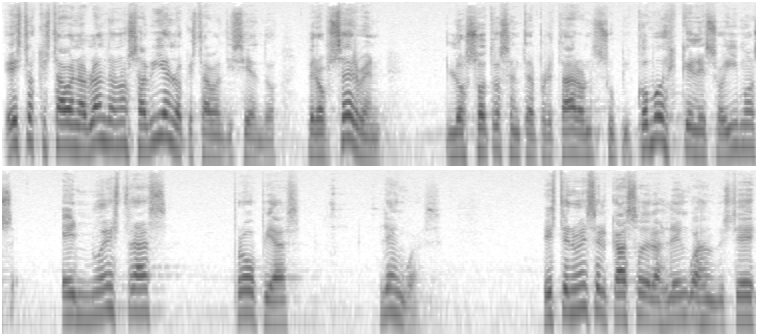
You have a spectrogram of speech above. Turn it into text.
Estos que estaban hablando no sabían lo que estaban diciendo, pero observen, los otros interpretaron cómo es que les oímos en nuestras propias lenguas. Este no es el caso de las lenguas donde usted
